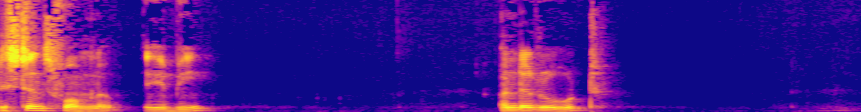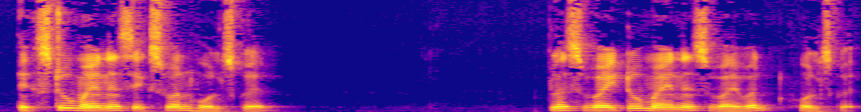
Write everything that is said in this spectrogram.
distance formula AB under root x2 minus x1 whole square plus y2 minus y1 whole square.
